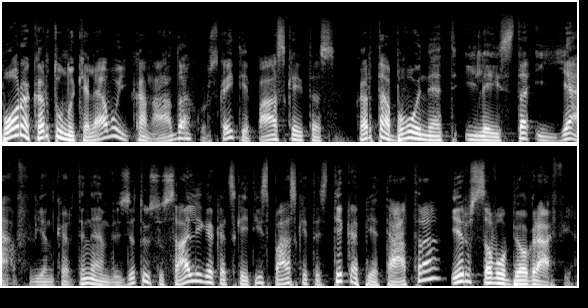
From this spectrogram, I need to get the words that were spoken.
Porą kartų nukeliavo į Kanadą, kur skaitė paskaitas. Kartą buvo net įleista į JAV vienkartiniam vizitui su sąlyga, kad skaitys paskaitas tik apie teatrą ir savo biografiją.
